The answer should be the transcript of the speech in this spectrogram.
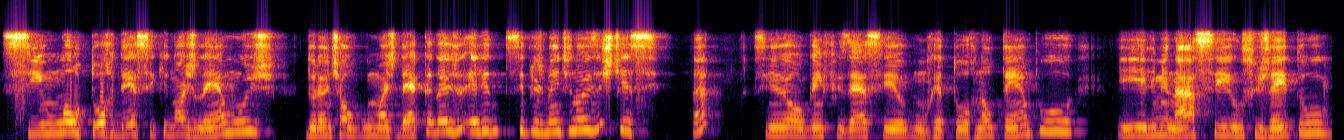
se um autor desse que nós lemos durante algumas décadas ele simplesmente não existisse. Né? Se alguém fizesse um retorno ao tempo e eliminasse o sujeito,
